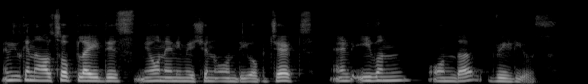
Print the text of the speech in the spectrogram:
and you can also apply this neon animation on the objects and even on the videos.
